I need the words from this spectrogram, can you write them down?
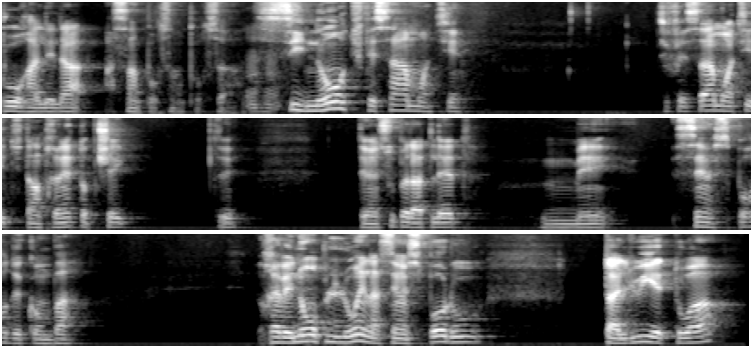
pour aller là à 100% pour ça. Mhm. Sinon, tu fais ça à moitié. Tu fais ça à moitié. Tu t'entraînes top shape. Tu es un super athlète, mais c'est un sport de combat revenons plus loin, là, c'est un sport où tu as lui et toi,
